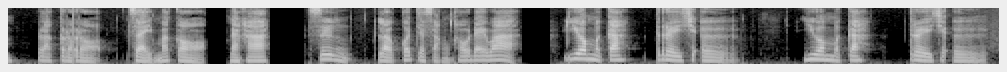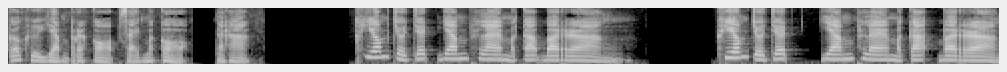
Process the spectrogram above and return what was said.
ำปลากรอบใส่มะกอกนะคะ ซึ่งเราก็จะสั่งเขาได้ว่ายวมมะกะ เตรยเชเออยวมมะกะเตรยเชเออก็คือยำประกอบใส่มะกอกนะคะขยมโจเจ็ดยำแพลมะกะบารางขยมโจเจ็ดยำแพลมะกะบาราง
